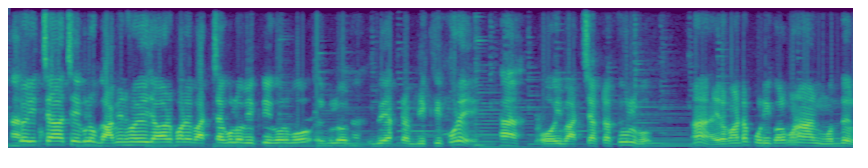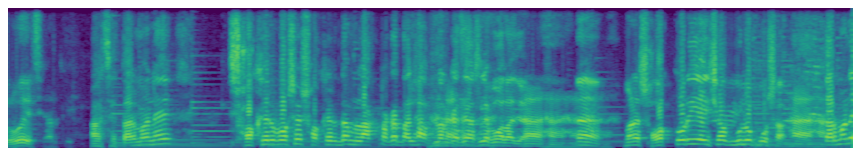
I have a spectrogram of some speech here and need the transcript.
হ্যাঁ। তো ইচ্ছা আছে এগুলো গাভিন হয়ে যাওয়ার পরে বাচ্চাগুলো বিক্রি করব এগুলো হ্যাঁ। দু একটা বিক্রি করে হ্যাঁ। ওই বাচ্চা একটা তুলবো হ্যাঁ এরকম একটা পরিকল্পনা আমার মধ্যে রয়েছে আর কি আচ্ছা তার মানে শখের বসে শখের দাম লাখ টাকা তাহলে আপনার কাছে আসলে বলা যায়। হ্যাঁ হ্যাঁ হ্যাঁ হ্যাঁ মানে শখ করেই এই সবগুলো পোষা তার মানে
